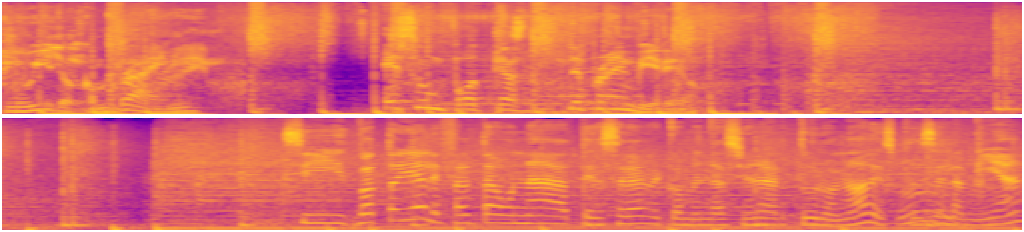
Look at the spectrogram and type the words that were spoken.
Incluido con Prime, es un podcast de Prime Video. Sí, ya le falta una tercera recomendación a Arturo, ¿no? Después de la mía.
